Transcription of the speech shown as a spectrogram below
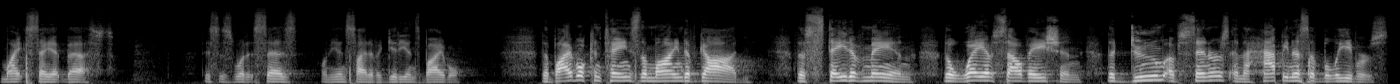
might say it best. This is what it says on the inside of a Gideon's Bible. The Bible contains the mind of God, the state of man, the way of salvation, the doom of sinners, and the happiness of believers.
